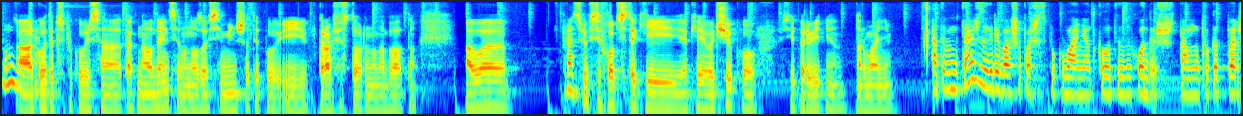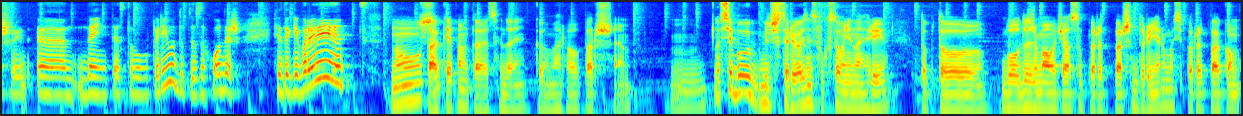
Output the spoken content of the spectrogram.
Ну, а коли ти спілкуєшся так наодинці, воно зовсім інше, типу, і в кращу сторону набагато. Але, в принципі, всі хлопці такі, як я і очікував, всі привітні, нормальні. А ти пам'ятаєш взагалі ваше перше спілкування? От коли ти заходиш там, наприклад, перший е, день тестового періоду, ти заходиш, всі такі привіт! Ну так, я пам'ятаю цей день, коли ми грали перше. Ну, всі були більш серйозні, сфокусовані на грі. Тобто було дуже мало часу перед першим турніром, ось перед пеком,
